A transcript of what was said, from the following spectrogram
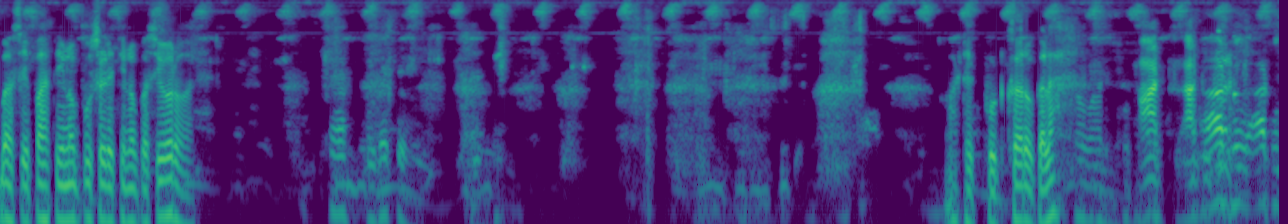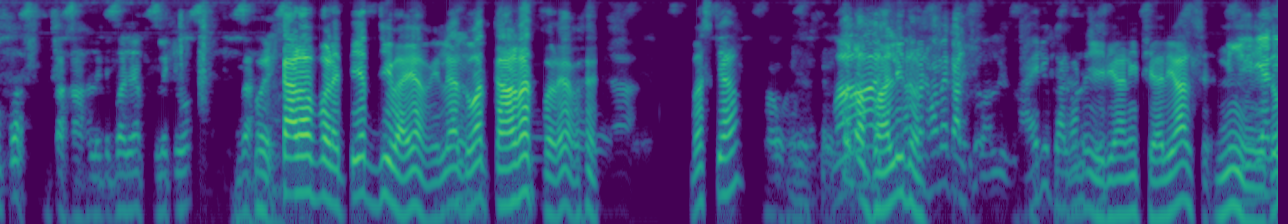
બસ એ પાતીનો પૂછડેથીનો પછી ઓરો હોય આઠ એક ફૂટ ખરો કલા આઠ આઠ ઉપર કાઢવા પડે તે જ જીવાય એમ એટલે દોત કાઢવા જ પડે એમ બસ ક્યાં ભાલી દો એરિયાની થેલી હાલશે નહીં એ તો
